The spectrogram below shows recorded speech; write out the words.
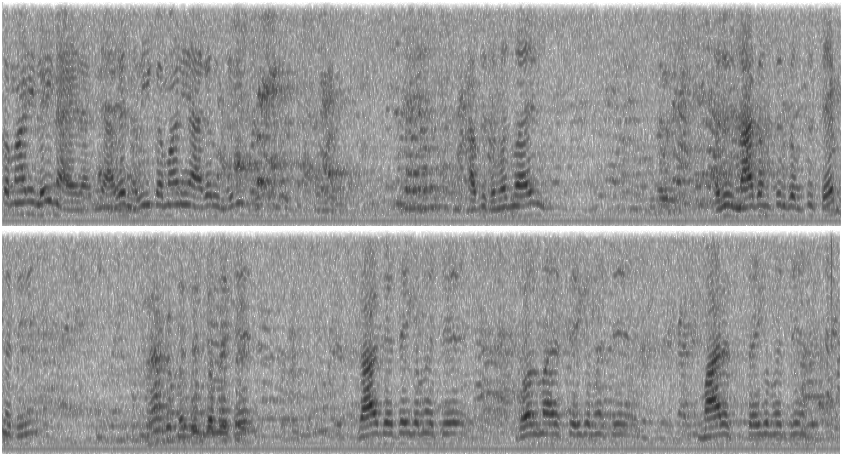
કમાણી લઈને આવેલા. છે. સમજમાં આવ્યું? હજુ ના ગમતું ગમતું છે જ નથી? બધું ગમે છે? ગાળ દેતા ગમે છે? ગોલ મારે થઈ ગમે છે? મારે થઈ ગમે છે?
